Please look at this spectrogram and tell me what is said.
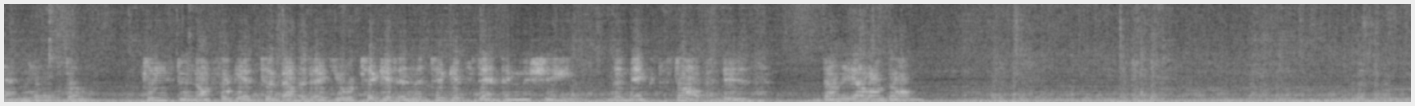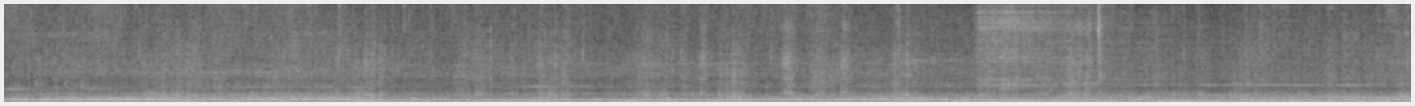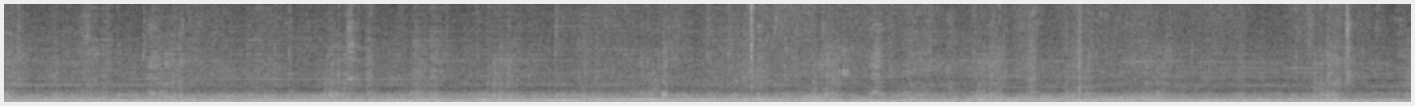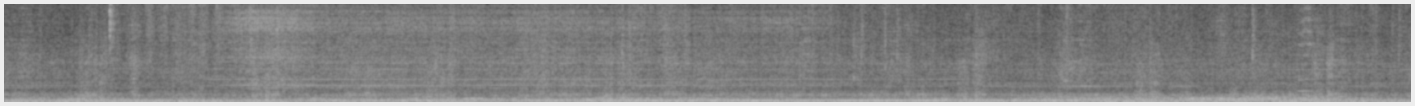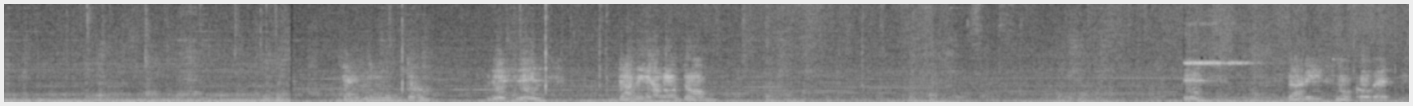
Danielov dom. Please do not forget to validate your ticket in the ticket stamping machine. The next stop is Danielov dom. Notre Dame. Is starý smokovec.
